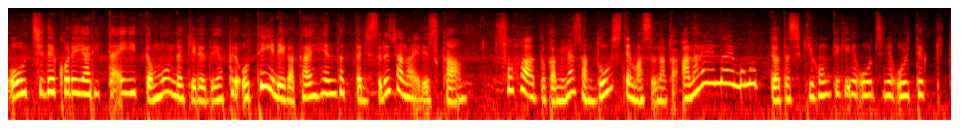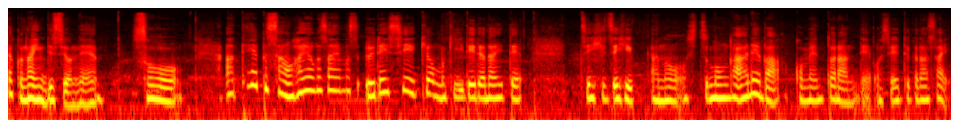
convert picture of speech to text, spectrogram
お家でこれやりたいって思うんだけれどやっぱりお手入れが大変だったりするじゃないですか。ソファーとか皆さんどうしてます？なんか洗えないものって私基本的にお家に置いてきたくないんですよね。そう。あテープさんおはようございます。嬉しい。今日も聞いていただいて。ぜひぜひあの質問があればコメント欄で教えてください。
